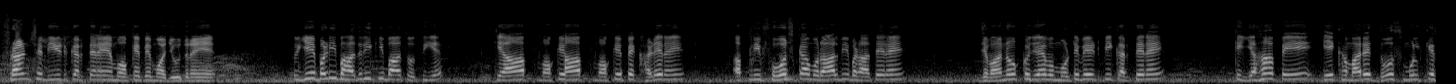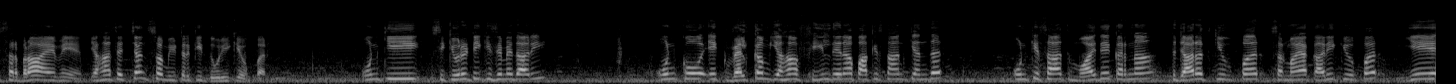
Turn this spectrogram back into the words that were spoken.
फ्रंट से लीड करते रहे, मौके पे मौजूद रहे। हैं तो ये बड़ी बहादुरी की बात होती है कि आप मौके आप मौके पे खड़े रहें, अपनी फोर्स का मुराल भी बढ़ाते रहें, जवानों को जो है वो मोटिवेट भी करते रहें कि यहाँ पे एक हमारे दोस्त मुल्क के सरबराह आए हुए हैं, यहाँ से चंद सौ मीटर की दूरी के ऊपर। उनकी सिक्योरिटी की ज़िम्मेदारी, उनको एक वेलकम यहाँ फील देना पाकिस्तान के अंदर उनके साथ मुआदे करना, तजारत के ऊपर सरमाकारी के ऊपर, ये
